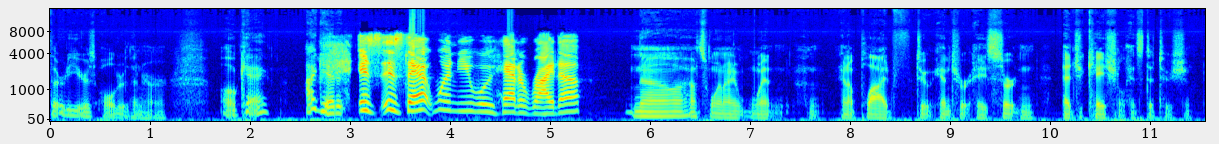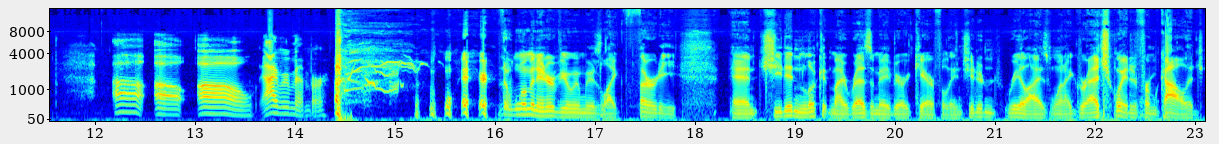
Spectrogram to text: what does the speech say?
30 years older than her. Okay, I get it. Is is that when you had a write up? No, that's when I went and applied to enter a certain educational institution. Oh, oh, oh! I remember. where the woman interviewing me was like 30 and she didn't look at my resume very carefully and she didn't realize when I graduated from college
